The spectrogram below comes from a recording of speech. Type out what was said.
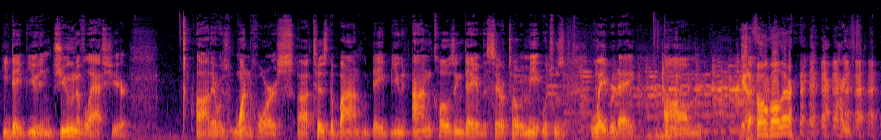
he debuted in June of last year. Uh, there was one horse, uh, Tiz the Bomb, who debuted on closing day of the Saratoga meet, which was Labor Day. Um, you got a phone call there? I,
